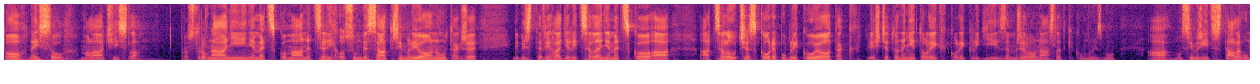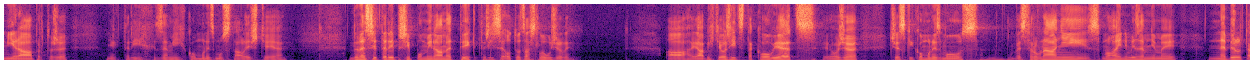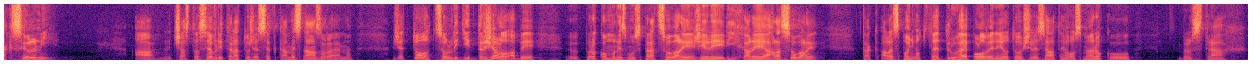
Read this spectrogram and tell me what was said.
To nejsou malá čísla. Pro srovnání Německo má necelých 83 milionů, takže kdybyste vyhladili celé Německo a, a celou Českou republiku, jo, tak ještě to není tolik, kolik lidí zemřelo následky komunismu. A musím říct, stále umírá, protože v některých zemích komunismus stále ještě je. Dnes si tedy připomínáme ty, kteří se o to zasloužili. A já bych chtěl říct takovou věc, jo, že český komunismus ve srovnání s mnoha jinými zeměmi nebyl tak silný. A často se v literatuře setkáme s názorem, že to, co lidi drželo, aby eh, pro komunismus pracovali, žili, dýchali a hlasovali, tak alespoň od té druhé poloviny, od toho 68. roku, byl strach.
